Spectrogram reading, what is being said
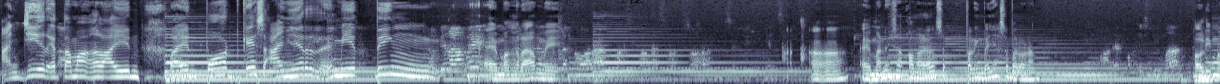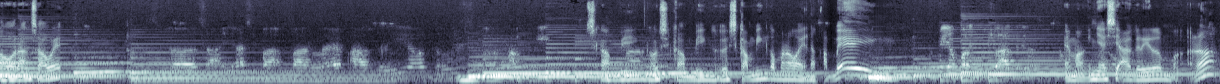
Anjir eta mah lain Lain podcast anjir Meeting. Rame. Emang rame. orang? 100 orang Heeh. Eh mana sih kamera se- paling banyak seberapa orang? Oh lima orang sawe. Eh, saya si Pak Barlep Agril terus Kambing. Si kambing Oh si kambing. Oh si kambing ke mana wae? Nah kambing. tapi yang paling lucu Agril Emangnya si Agril mana?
